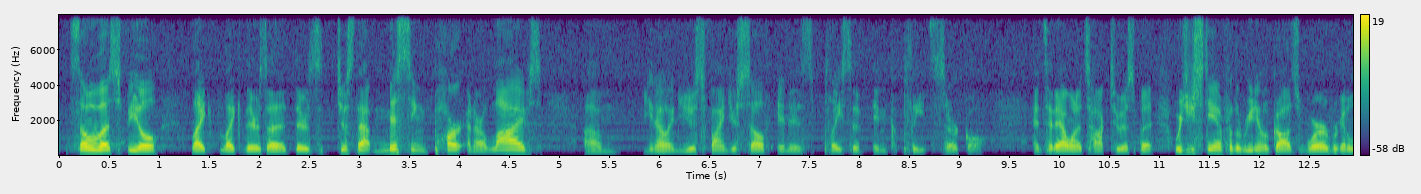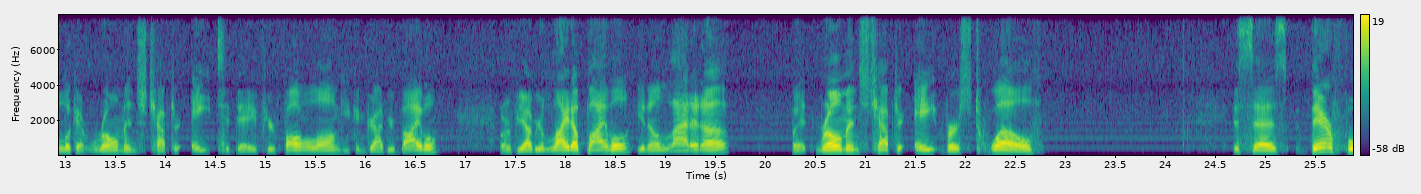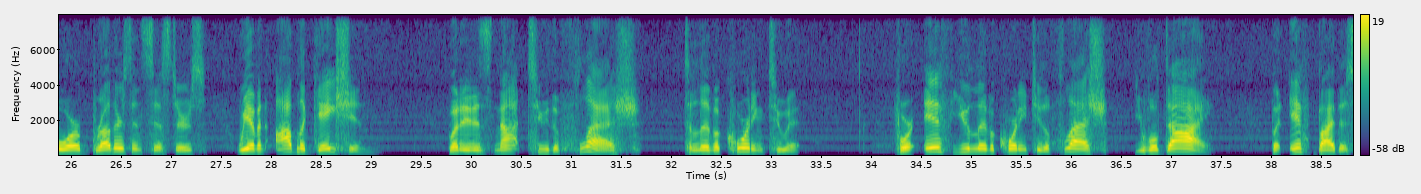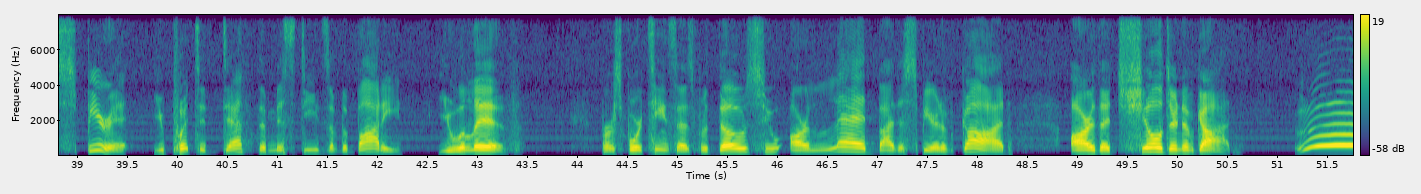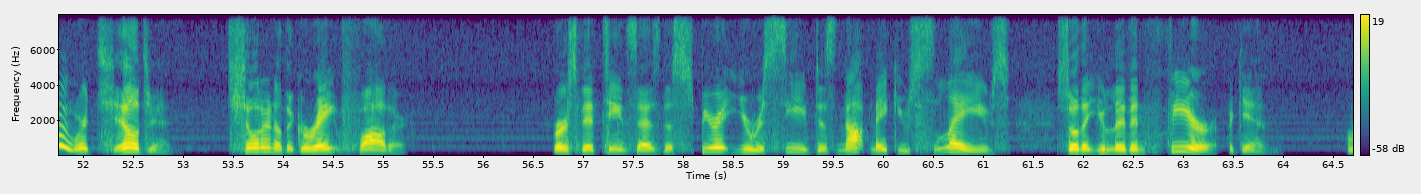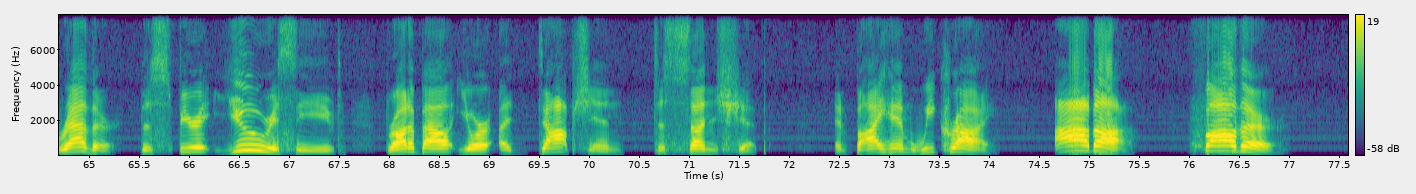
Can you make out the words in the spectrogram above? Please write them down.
Some of us feel like like there's a there's just that missing part in our lives, um, you know, and you just find yourself in this place of incomplete circle. And today I want to talk to us, but would you stand for the reading of God's Word? We're going to look at Romans chapter 8 today. If you're following along, you can grab your Bible, or if you have your light up Bible, you know, light it up. But Romans chapter 8, verse 12, it says, Therefore, brothers and sisters, we have an obligation, but it is not to the flesh to live according to it. For if you live according to the flesh, you will die. But if by the Spirit you put to death the misdeeds of the body, you will live. Verse 14 says, For those who are led by the Spirit of God are the children of God. Ooh, we're children, children of the great Father. Verse 15 says, The Spirit you receive does not make you slaves so that you live in fear again. Rather, the Spirit you received brought about your adoption to sonship. And by him we cry, Abba, Father.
